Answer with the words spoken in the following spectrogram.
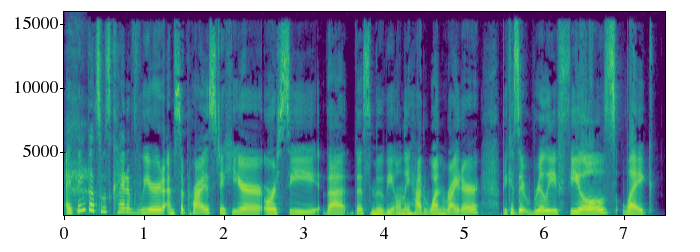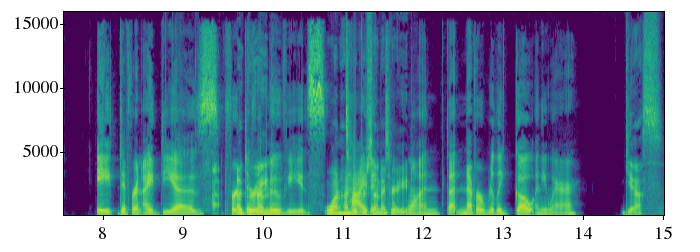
I think that's what's kind of weird. I'm surprised to hear or see that this movie only had one writer because it really feels like eight different ideas for different Agreed. movies 100% tied into agreed. one that never really go anywhere. Yes.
